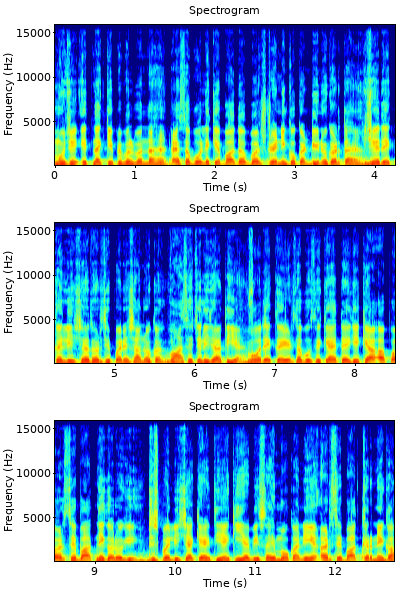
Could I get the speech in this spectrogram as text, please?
मुझे इतना केपेबल बनना है। ऐसा बोलने के बाद अब बस ट्रेनिंग को कंटिन्यू करता है। ये देख कर लीशिया थोड़ी सी परेशान होकर वहाँ से चली जाती है। वो देख कर सब उसे कहते हैं कि क्या आप अर्थ से बात नहीं करोगी? जिस पर लीशिया कहती है कि यह भी सही मौका नहीं है अर्थ से बात करने का।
